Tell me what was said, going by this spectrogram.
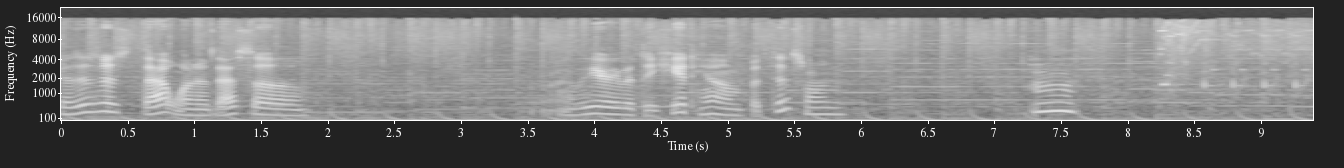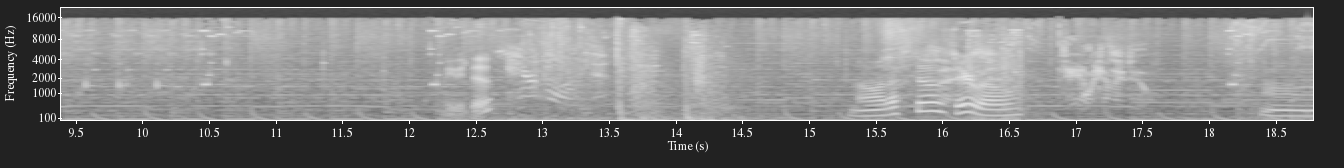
Cause it's just that one, and that's a. We are able to hit him, but this one. Mm. Maybe this? No, that's still zero. Damn, what can I do? Hmm.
